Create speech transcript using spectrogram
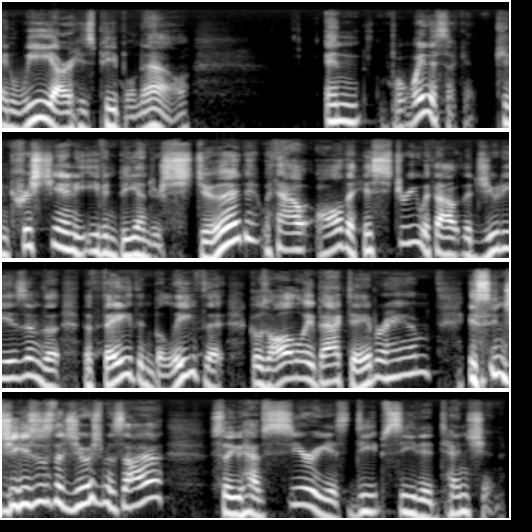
and we are His people now. And but wait a second, can Christianity even be understood without all the history, without the Judaism, the, the faith and belief that goes all the way back to Abraham? Isn't Jesus the Jewish Messiah? So you have serious, deep seated tension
